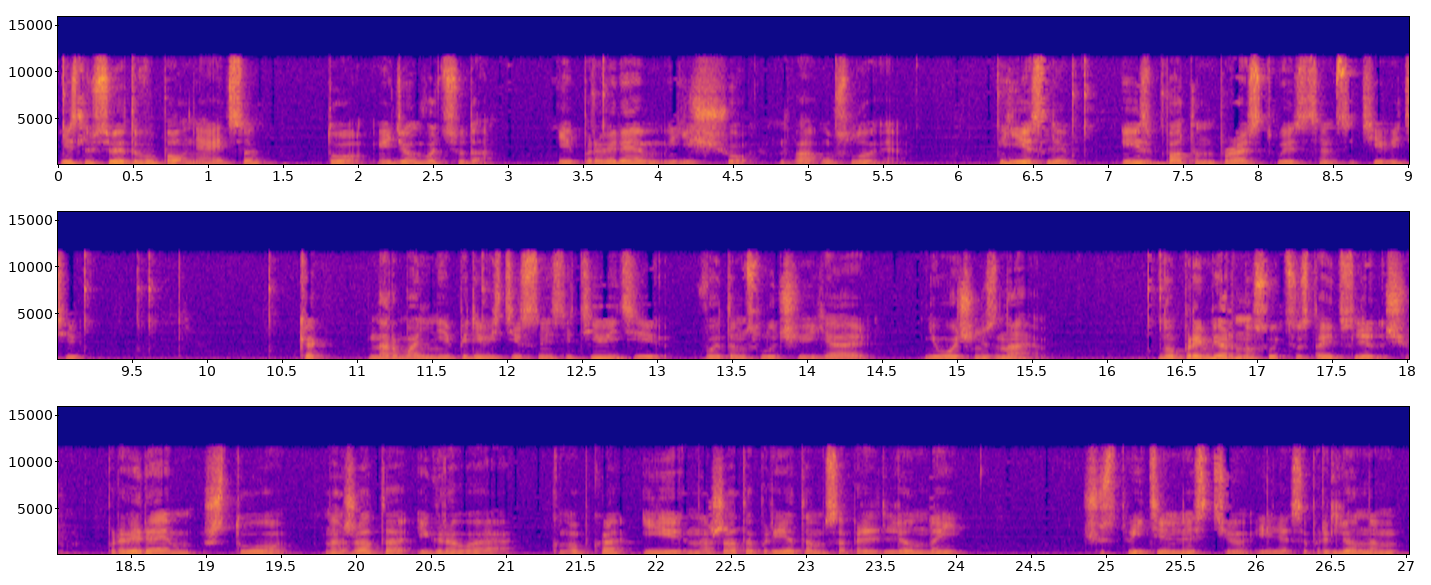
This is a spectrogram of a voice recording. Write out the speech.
Если все это выполняется, то идем вот сюда и проверяем еще два условия. Если Is button pressed with sensitivity? Как нормальнее перевести sensitivity, в этом случае я не очень знаю. Но примерно суть состоит в следующем. Проверяем, что нажата игровая кнопка и нажата при этом с определенной чувствительностью или с определенным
